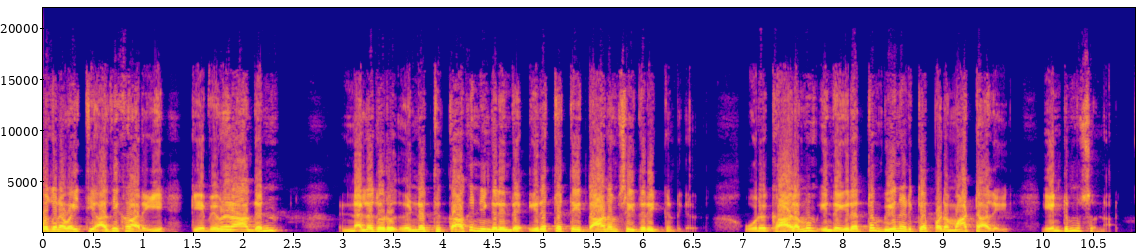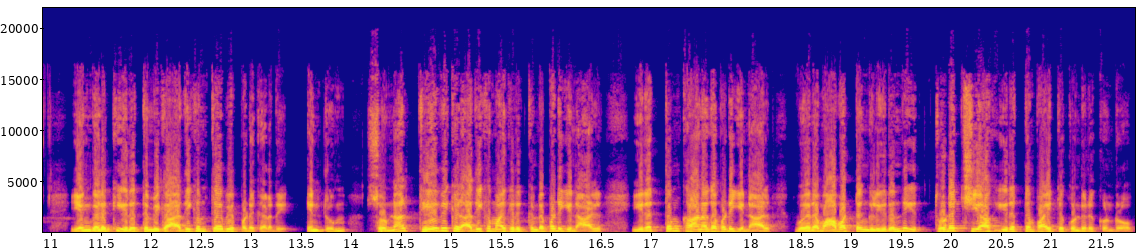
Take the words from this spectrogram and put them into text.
ஓதன வைத்திய அதிகாரி கே. விமநாதன் நல்லதொரு எண்ணத்துக்காக நீங்கள் இந்த இரத்தத்தை தானம் செய்திருக்கின்றீர்கள். ஒரு காலமும் இந்த இரத்தம் வீணடிக்கப்பட மாட்டாது என்றும் சொன்னார். எங்களுக்கு இரத்தம் மிக அதிகம் தேவைப்படுகிறது என்றும் சொன்னால் தேவைகள் அதிகமாக இருக்கின்றபடியினால் இரத்தம் காணாதபடியினால் வேறு மாவட்டங்களில் இருந்து தொடர்ச்சியாக இரத்தம் பாய்த்துக் கொண்டிருக்கின்றோம்.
